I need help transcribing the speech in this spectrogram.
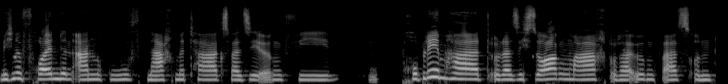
mich eine Freundin anruft nachmittags, weil sie irgendwie ein Problem hat oder sich Sorgen macht oder irgendwas und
